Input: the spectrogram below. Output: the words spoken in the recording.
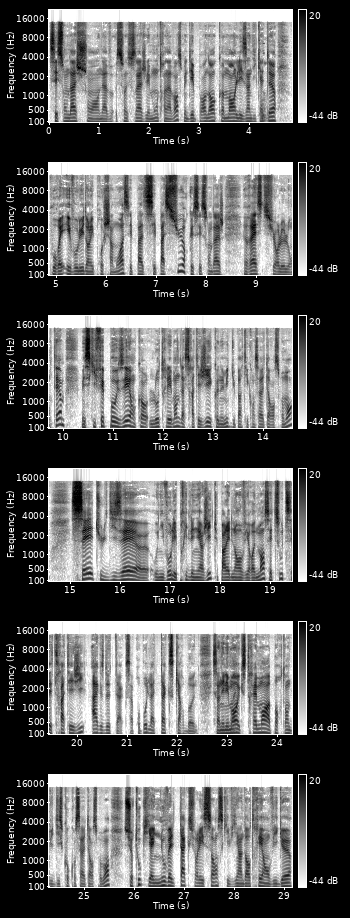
Ces sondages, sont en ces sondages les montrent en avance, mais dépendant comment les indicateurs pourraient évoluer dans les prochains mois, c'est pas, pas sûr que ces sondages restent sur le long terme. Mais ce qui fait poser encore l'autre élément de la stratégie économique du Parti conservateur en ce moment, c'est, tu le disais, euh, au niveau les prix de l'énergie, tu parlais de l'environnement, c'est toute cette stratégie axe de taxe à propos de la taxe carbone. C'est un élément extrêmement important du discours conservateur en ce moment, surtout qu'il y a une nouvelle taxe sur l'essence qui vient d'entrer en vigueur,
